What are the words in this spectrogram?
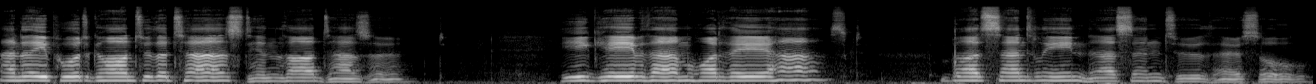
and they put God to the test in the desert. He gave them what they asked, but sent leanness into their soul.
